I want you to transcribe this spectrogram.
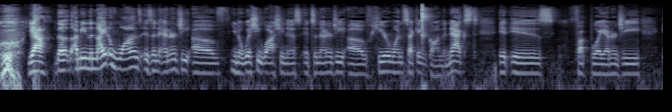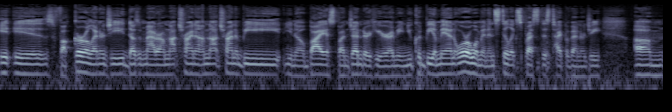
whew, yeah, the I mean, the Knight of Wands is an energy of you know wishy washiness. It's an energy of here one second, gone the next. It is fuckboy energy. it is fuck girl energy. It doesn't matter. I'm not trying to I'm not trying to be, you know, biased on gender here. I mean, you could be a man or a woman and still express this type of energy. Um,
